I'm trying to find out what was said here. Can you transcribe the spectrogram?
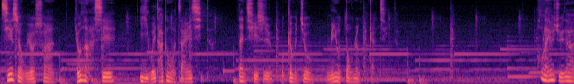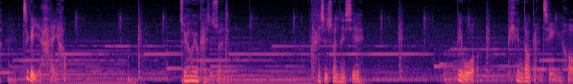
接着我又算有哪些以为他跟我在一起的，但其实我根本就没有动任何感情的。后来又觉得这个也还好。最后又开始算什么？开始算那些被我骗到感情以后，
